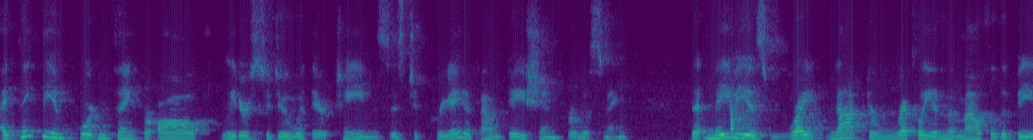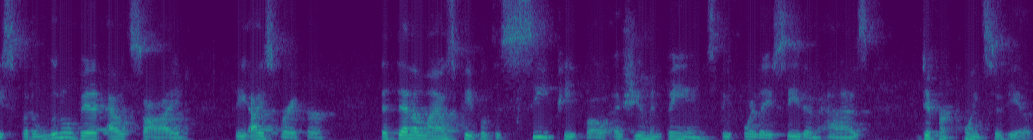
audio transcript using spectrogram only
I think the important thing for all leaders to do with their teams is to create a foundation for listening that maybe is right, not directly in the mouth of the beast, but a little bit outside the icebreaker that then allows people to see people as human beings before they see them as different points of view.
